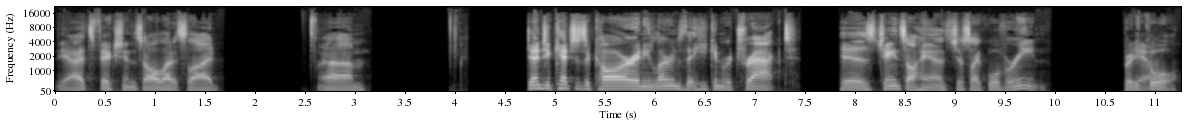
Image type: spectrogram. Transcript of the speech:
Yeah, it's fiction, so I'll let it slide. Um, Denji catches a car and he learns that he can retract his chainsaw hands just like Wolverine. Pretty Yeah. cool.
